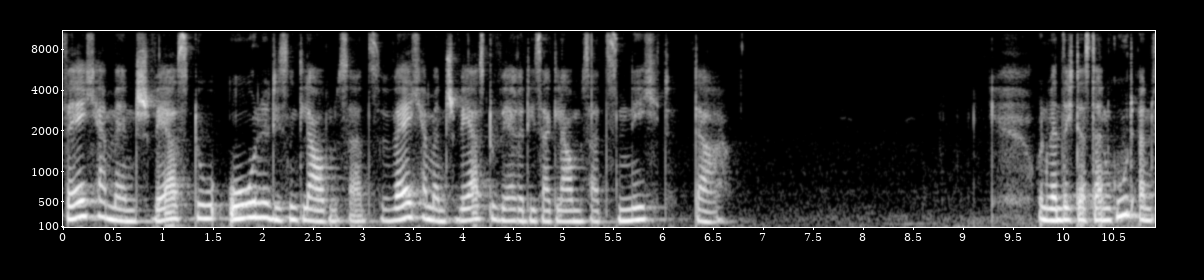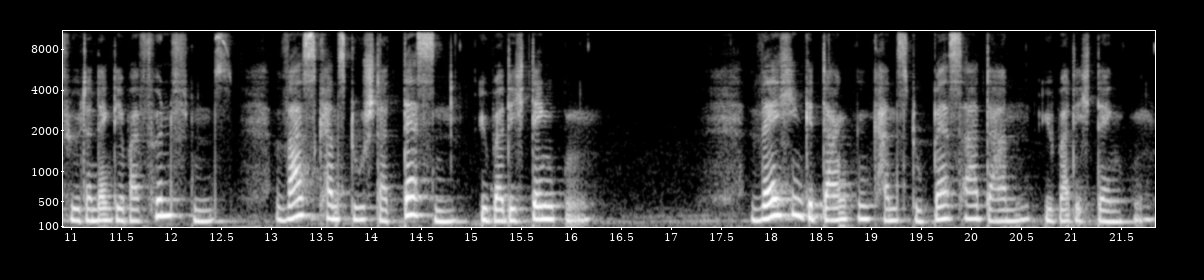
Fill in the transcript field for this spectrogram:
Welcher Mensch wärst du ohne diesen Glaubenssatz? Welcher Mensch wärst du, wäre dieser Glaubenssatz nicht da? Und wenn sich das dann gut anfühlt, dann denkt ihr bei fünftens, was kannst du stattdessen über dich denken? Welchen Gedanken kannst du besser dann über dich denken?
